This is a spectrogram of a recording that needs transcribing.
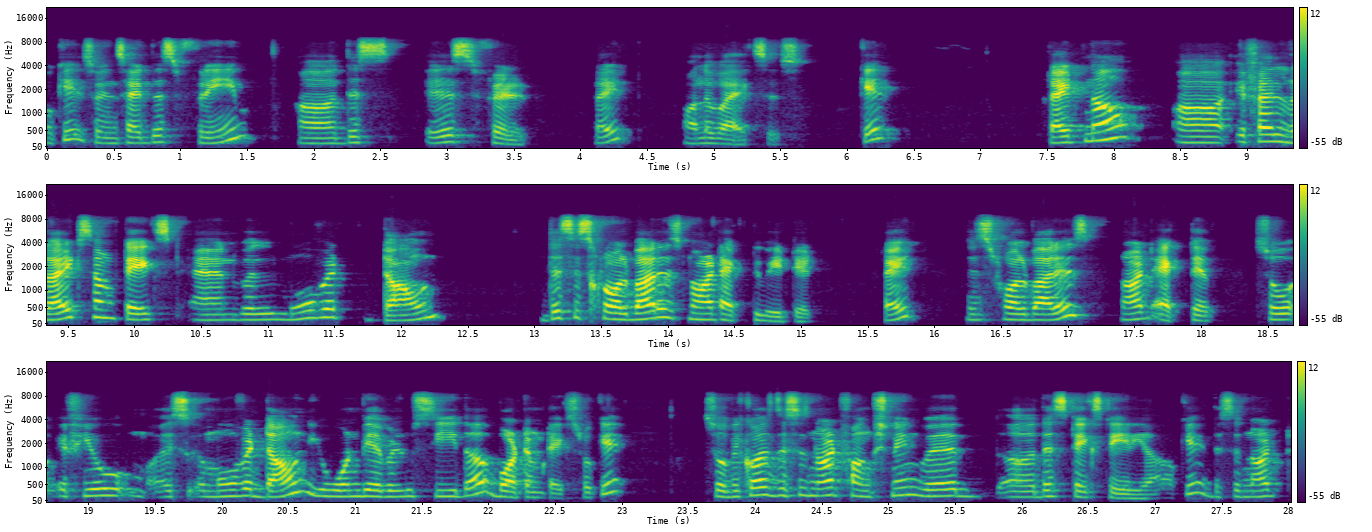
okay so inside this frame uh, this is filled right on the y-axis okay. Right now uh, if I'll write some text and will move it down this scroll bar is not activated right this scroll bar is not active. So if you move it down you won't be able to see the bottom text okay? So because this is not functioning with uh, this text area okay? This is not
